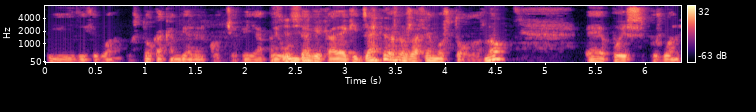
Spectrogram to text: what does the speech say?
Y dice, bueno, pues toca cambiar el coche, que ya pregunta que cada X años nos hacemos todos, ¿no? Eh, pues, pues bueno,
